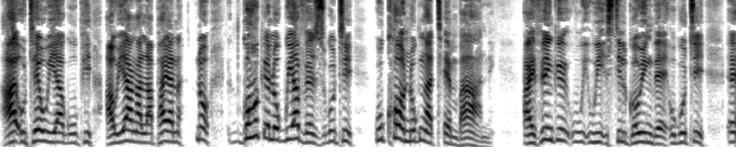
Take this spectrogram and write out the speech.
hayi uthe uya kuphi awuyanga laphayana. No konke lokhu kuyaveza ukuthi kukhona ukungathembani. I think we, we still going there ukuthi uh,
